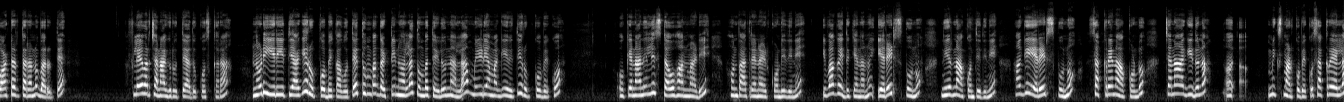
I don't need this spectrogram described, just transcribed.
ವಾಟರ್ ಥರನೂ ಬರುತ್ತೆ. ಫ್ಲೇವರ್ ಚೆನ್ನಾಗಿರುತ್ತೆ ಅದಕ್ಕೋಸ್ಕರ. ನೋಡಿ ಈ ರೀತಿಯಾಗಿ ರುಬ್ಕೋಬೇಕಾಗುತ್ತೆ. ತುಂಬ ಗಟ್ಟಿನೂ ಅಲ್ಲ, ತುಂಬ ತೆಳುನೂ ಅಲ್ಲ. ಮೀಡಿಯಮಾಗಿ ಈ ರೀತಿ ರುಬ್ಕೋಬೇಕು. ಓಕೆ, ನಾನಿಲ್ಲಿ ಸ್ಟವ್ ಆನ್ ಮಾಡಿ ಒಂದು ಪಾತ್ರೆನ ಇಟ್ಕೊಂಡಿದ್ದೀನಿ. ಇವಾಗ ಇದಕ್ಕೆ ನಾನು ಎರಡು ಸ್ಪೂನು ನೀರನ್ನ ಹಾಕ್ಕೊತಿದ್ದೀನಿ. ಹಾಗೆ ಎರಡು ಸ್ಪೂನು ಸಕ್ಕರೆನ ಹಾಕ್ಕೊಂಡು ಚೆನ್ನಾಗಿ ಇದನ್ನು ಮಿಕ್ಸ್ ಮಾಡ್ಕೋಬೇಕು. ಸಕ್ಕರೆ ಎಲ್ಲ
